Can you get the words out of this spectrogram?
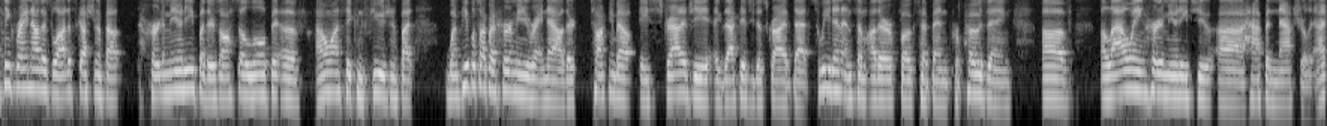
think right now there's a lot of discussion about herd immunity, but there's also a little bit of I don't want to say confusion, but when people talk about herd immunity right now, they're talking about a strategy exactly as you described that Sweden and some other folks have been proposing of allowing herd immunity to uh, happen naturally. I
